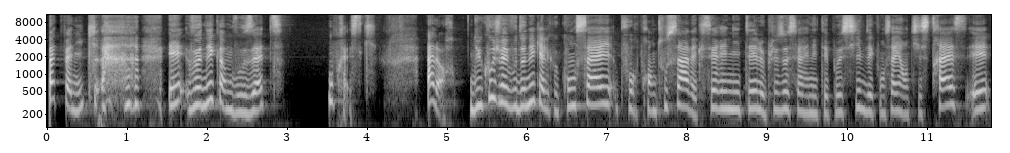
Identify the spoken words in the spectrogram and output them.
pas de panique, et venez comme vous êtes, ou presque. Alors, du coup, je vais vous donner quelques conseils pour prendre tout ça avec sérénité, le plus de sérénité possible, des conseils anti-stress et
